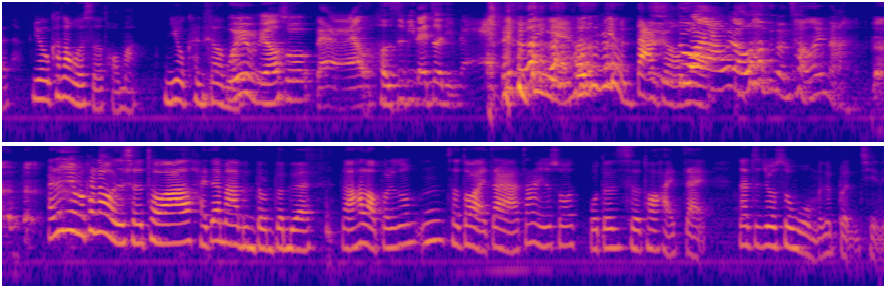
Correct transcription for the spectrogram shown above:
你有看到我的舌头吗？你有看到吗？”我以为你要说：“何氏璧在这里。”对，何氏璧很大个。对啊，我想说他真的藏在哪？还是你有没有看到我的舌头啊？还在吗？对不对？然后他老婆就说：“嗯，舌头还在啊。”张仪就说：“我的舌头还在，那这就是我们的本钱，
